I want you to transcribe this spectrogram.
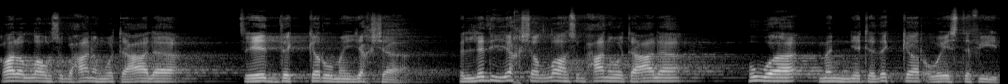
قال الله سبحانه وتعالى سيذكر من يخشى. فالذي يخشى الله سبحانه وتعالى هو من يتذكر ويستفيد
